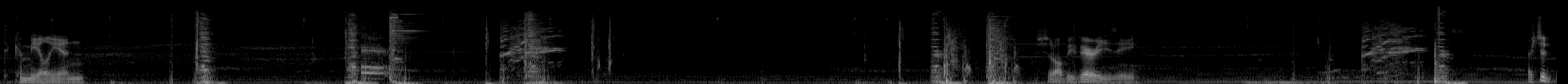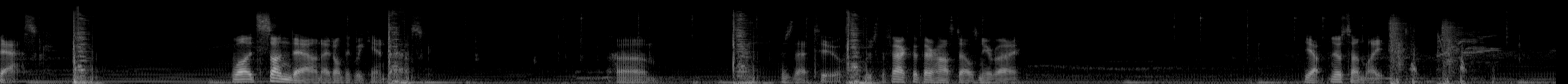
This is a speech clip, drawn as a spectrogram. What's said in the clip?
The chameleon. Should all be very easy. I should bask. Well, it's sundown. I don't think we can bask. Um, there's that too. There's the fact that there are hostiles nearby. Yeah, no sunlight.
